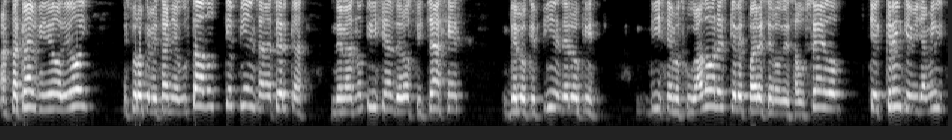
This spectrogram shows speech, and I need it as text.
Hasta acá el video de hoy. Espero que les haya gustado. ¿Qué piensan acerca de las noticias, de los fichajes, de lo que, de lo que dicen los jugadores? ¿Qué les parece lo de Saucedo? ¿Qué creen que Villamil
